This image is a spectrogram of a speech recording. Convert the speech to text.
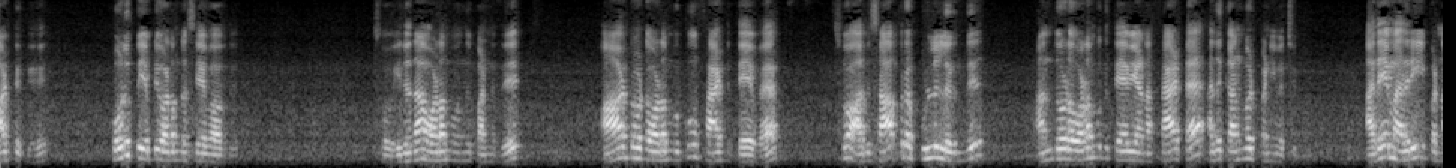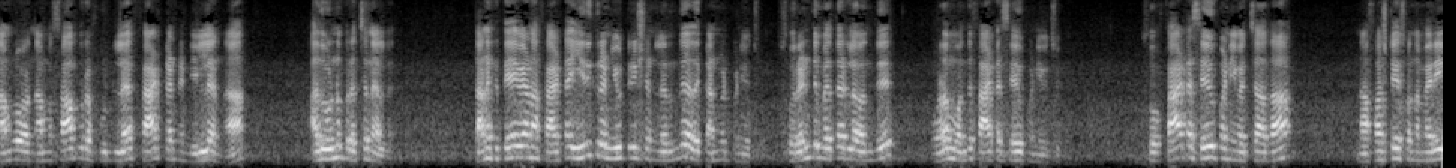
ஆட்டுக்கு கொழுப்பு எப்படி உடம்புல சேவ் ஆகுது? ஸோ இதுதான் உடம்பு வந்து பண்ணுது. ஆட்டோட உடம்புக்கும் ஃபேட் தேவை. ஸோ அது சாப்பிட்ற புல்லுல இருந்து அந்தோட உடம்புக்கு தேவையான ஃபேட்டை அது கன்வெர்ட் பண்ணி வச்சுக்கும் அதே மாதிரி இப்போ நம்மளோட நம்ம சாப்பிட்ற ஃபுட்ல ஃபேட் கண்டென்ட் இல்லைன்னா அது ஒன்றும் பிரச்சனை இல்லை. தனக்கு தேவையான ஃபேட்டை இருக்கிற நியூட்ரிஷன்ல இருந்து அதை கன்வெர்ட் பண்ணி வச்சுக்கும் ஸோ ரெண்டு மெத்தட்ல வந்து உடம்பு வந்து ஃபேட்டை சேவ் பண்ணி வச்சுக்கும் ஸோ ஃபேட்டை சேவ் பண்ணி வச்சாதான் நான் ஃபர்ஸ்டே சொன்ன மாதிரி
